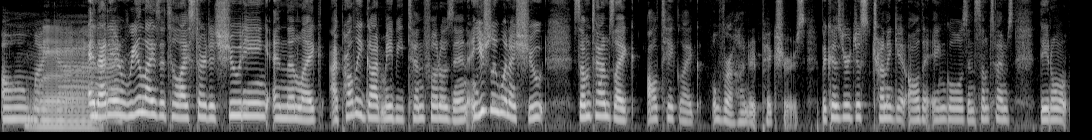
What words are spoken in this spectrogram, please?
Oh my Wow. god! And I didn't realize it till I started shooting. And then, like, I probably got maybe 10 photos in. And usually, when I shoot, sometimes, like, I'll take like over a 100 pictures because you're just trying to get all the angles. And sometimes they don't,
